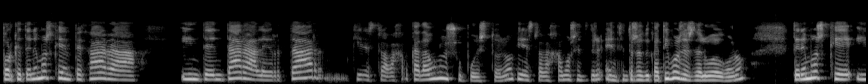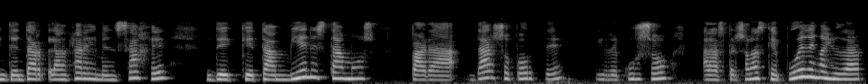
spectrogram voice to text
porque tenemos que empezar a, intentar alertar quienes trabajan, cada uno en su puesto, ¿no? Quienes trabajamos en, centros educativos, desde luego, ¿no? Tenemos que intentar lanzar el mensaje de que también estamos para dar soporte y recurso a las personas que pueden ayudar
